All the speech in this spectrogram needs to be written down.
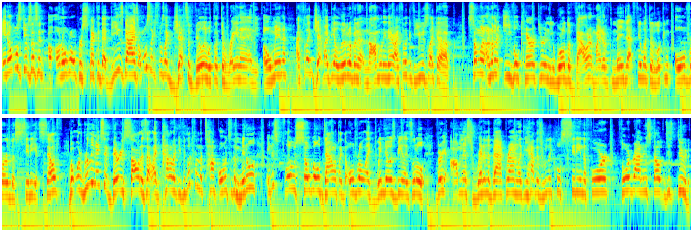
It almost gives us an, an overall perspective that these guys almost like feels like Jett's a villain with like the Reyna and the Omen. I feel like Jett might be a little bit of an anomaly there. I feel like if you use like a someone, another evil character in the world of Valorant might have made that feel like they're looking over the city itself. But what really makes it very solid is that like kind of like if you look from the top over to the middle, it just flows so well down with like the overall like windows being like this little very ominous red in the background. Like you have this really cool city in the fore foreground. It just felt just dude,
